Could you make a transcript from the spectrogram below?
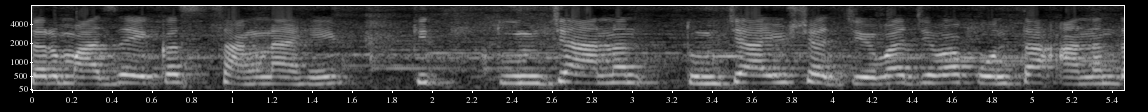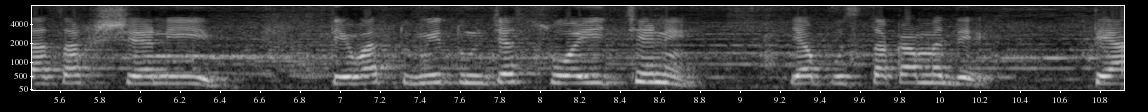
तर माझं एकच सांगणं आहे की तुमच्या आनंद तुमच्या आयुष्यात जेव्हा जेव्हा कोणता आनंदाचा क्षण येईल तेव्हा तुम्ही तुमच्या स्वइच्छेने या पुस्तकामध्ये त्या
